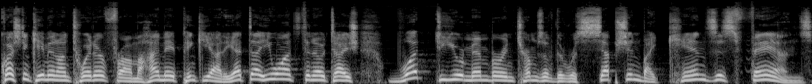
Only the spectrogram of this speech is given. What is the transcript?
Question came in on Twitter from Jaime Pinky. He wants to know, Teich, what do you remember in terms of the reception by Kansas fans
